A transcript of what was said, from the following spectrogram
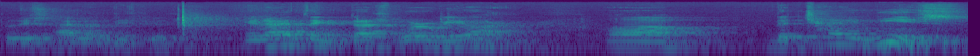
to this island dispute. And I think that's where we are. Uh, the Chinese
